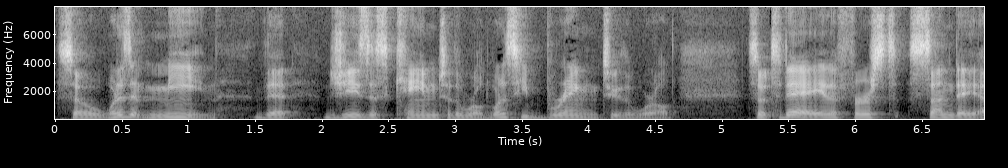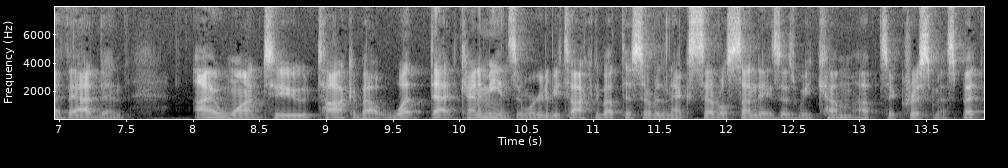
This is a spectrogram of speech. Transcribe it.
So, what does it mean that Jesus came to the world? What does he bring to the world? So, today, the first Sunday of Advent, I want to talk about what that kind of means. And we're going to be talking about this over the next several Sundays as we come up to Christmas. But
